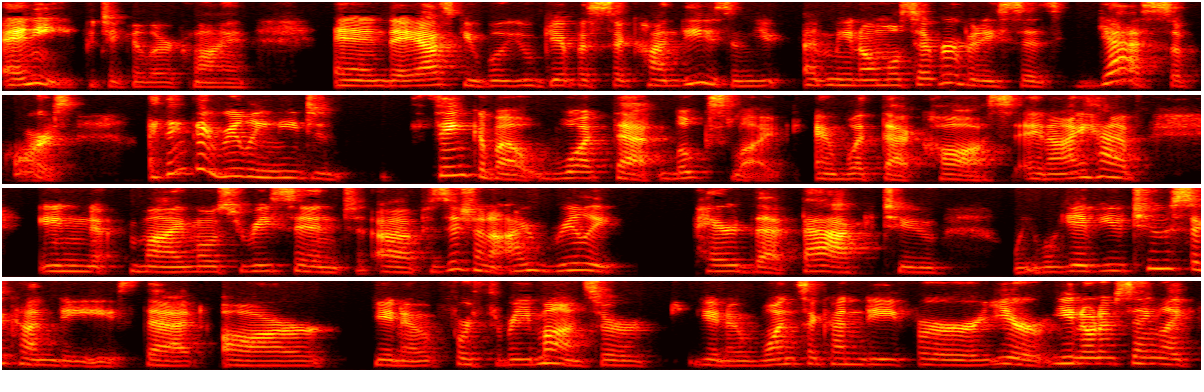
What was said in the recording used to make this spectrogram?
any particular client and they ask you, will you give us secondees? And you, I mean, almost everybody says, yes, of course. I think they really need to think about what that looks like and what that costs. And I have, in my most recent uh, position, I really pared that back to we will give you two secondees that are, you know, for three months or, you know, one secondee for a year. You know what I'm saying? Like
